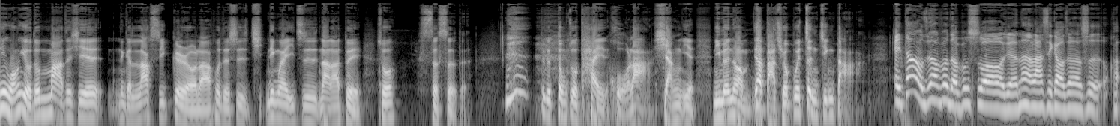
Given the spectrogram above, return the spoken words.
因为网友都骂这些那个 Luxy Girl 啦，或者是另外一支啦啦队说色色的，这个动作太火辣香艳，你们哦要打球不会正经打。哎、欸，但我真的不得不说，我觉得那个 Lascaux 真的是很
